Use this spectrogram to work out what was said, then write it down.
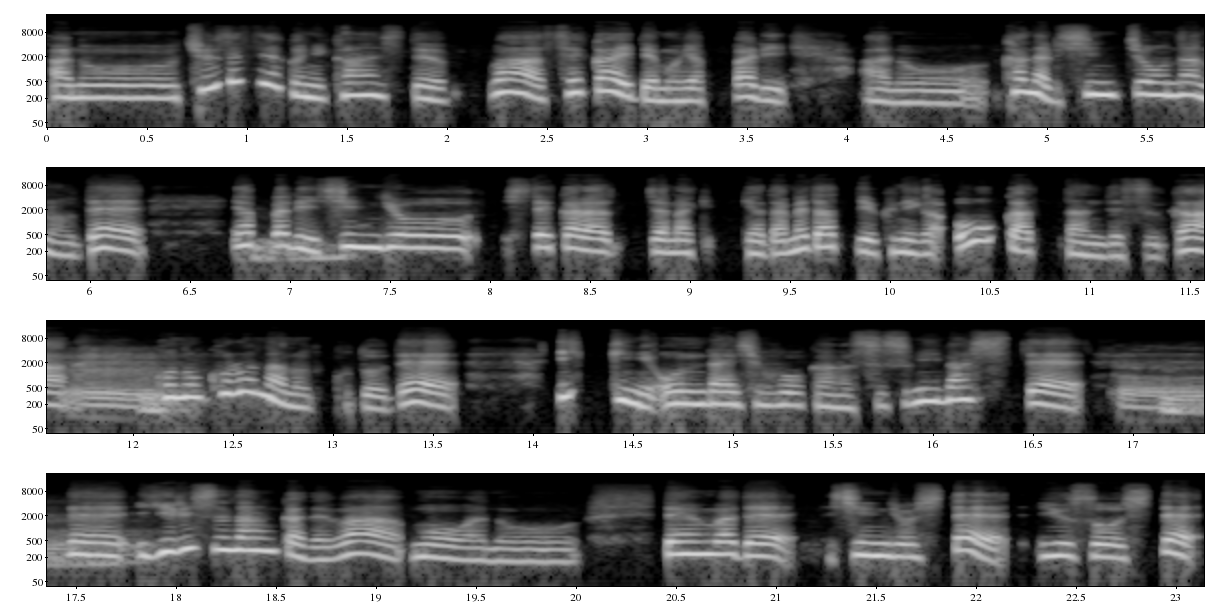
あの、中絶薬に関しては、世界でもやっぱり、あの、かなり慎重なので、やっぱり診療してからじゃなきゃダメだっていう国が多かったんですが、うん。このコロナのことで、一気にオンライン処方化が進みまして、うん。で、イギリスなんかでは、もうあの、電話で診療して、郵送して、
